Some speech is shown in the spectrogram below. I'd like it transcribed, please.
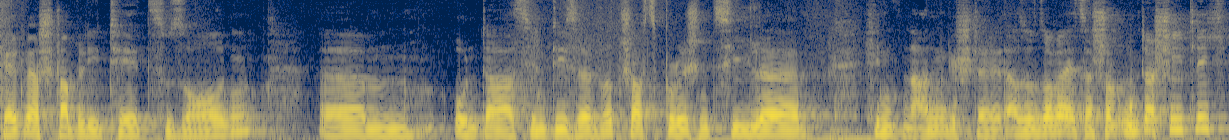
Geldwertstabilität zu sorgen. Ähm, und da sind diese wirtschaftspolitischen Ziele hinten angestellt. Also insofern ist das schon unterschiedlich,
